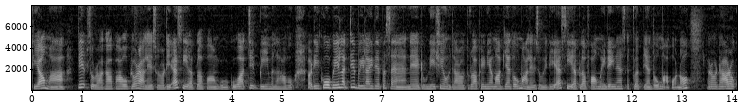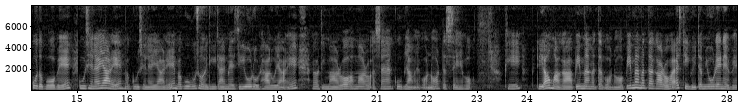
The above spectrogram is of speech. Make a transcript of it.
ဒီအောက်မှာ tip ဆိုတာကဘာကိုပြောတာလဲဆိုတော့ဒီ SCL platform ကိုကိုက tip ပေးမလားပေါ့အဲ့ဒီကိုပေးလိုက် tip ပေးလိုက်တဲ့ပတ်စံနဲ့ donation ကိုကြတော့သူတို့ကဘယ်နေရာမှာပြန်သုံးမှာလဲဆိုရင်ဒီ SCL platform maintenance အတွက်ပြန်သုံးမှာပေါ့နော်အဲ့တော့ဒါကတော့ကိုယ့်သဘောပဲကူချင်လဲရတယ်မကူချင်လဲရတယ်မကူဘူးဆိုရင်ဒီအတိုင်းပဲ0လို့ထားလို့ရတယ်အဲ့တော့ဒီမှာတော့အမတော့အစမ်းကူပြမယ်ပေါ့နော်30ပေါ့ okay ဒီအောက်မှာက payment method ပေါ့နော် payment method ကတော့ STP တစ်မျိုးတည်းနဲ့ပဲ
